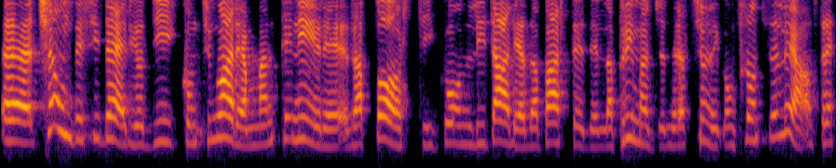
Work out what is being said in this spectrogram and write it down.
eh, c'è un desiderio di continuare a mantenere rapporti con l'Italia da parte della prima generazione nei confronti delle altre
